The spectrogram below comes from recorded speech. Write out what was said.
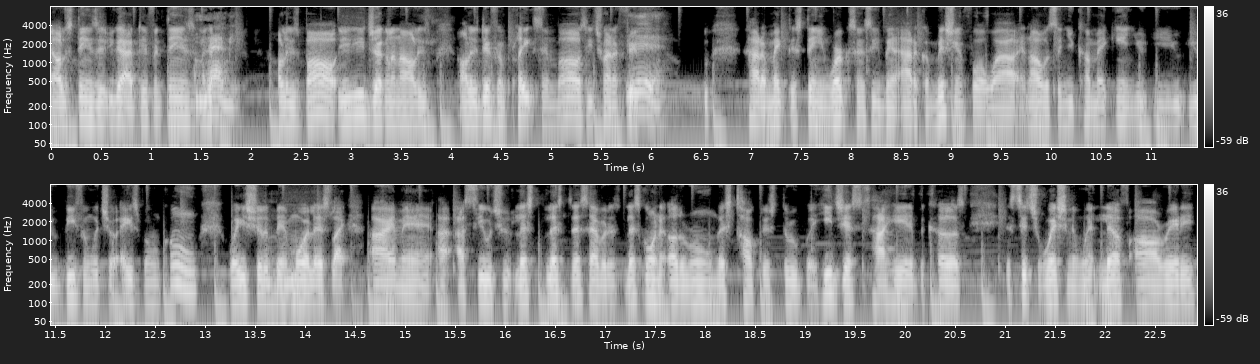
all these things that you got different things. Coming at me. All these balls, he juggling all these all these different plates and balls. He's trying to figure yeah how to make this thing work since he's been out of commission for a while, and all of a sudden you come back in, you you you beefing with your ace boom coon, where you should have been mm-hmm. more or less like, all right, man, I, I, see what you let's let's let's have it, let's go in the other room, let's talk this through. But he just is high headed because the situation went left already,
